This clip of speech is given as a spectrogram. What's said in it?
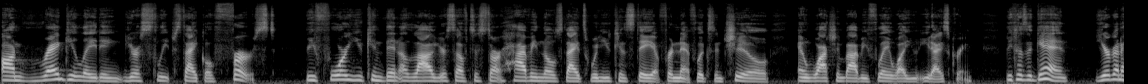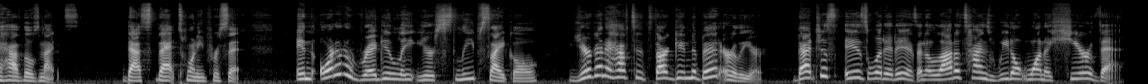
on regulating your sleep cycle first before you can then allow yourself to start having those nights where you can stay up for Netflix and chill and watching Bobby Flay while you eat ice cream. Because again, you're going to have those nights. That's that 20%. In order to regulate your sleep cycle, you're going to have to start getting to bed earlier. That just is what it is. And a lot of times we don't want to hear that.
